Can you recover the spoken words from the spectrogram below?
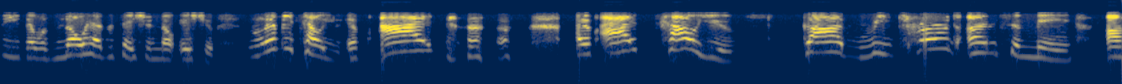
seed, there was no hesitation, no issue. Let me tell you, if I if I tell you God returned unto me a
